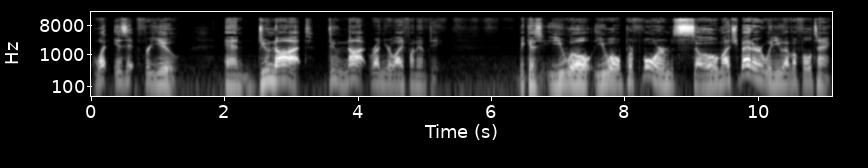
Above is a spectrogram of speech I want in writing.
what is it for you and do not, do not run your life on empty. because you will you will perform so much better when you have a full tank.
